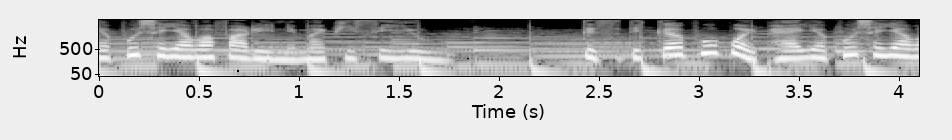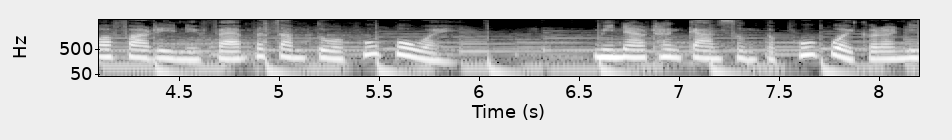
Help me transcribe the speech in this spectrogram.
ยาผู้ใช้ยาวาฟารีนใน MyPCU ติดสติกเกอร์ผู้ป่วยแพ้ยาผู้ใช้ยาวาฟารีนในแฟ้มประจำตัวผู้ป่วย มีแนวทางการส่งต่อผู้ป่วยกรณี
